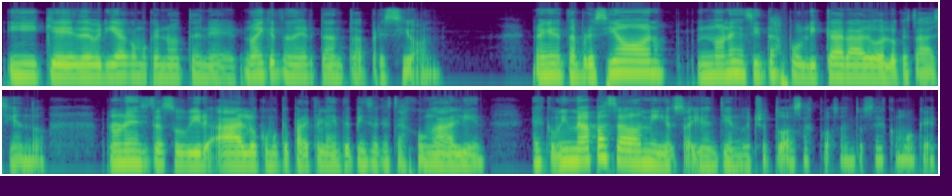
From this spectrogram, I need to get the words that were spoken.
y que debería como que no tener, no hay que tener tanta presión. no hay tanta presión, no necesitas publicar algo de lo que estás haciendo, no necesitas subir algo como que para que la gente piense que estás con alguien. Es como, y me ha pasado a mí, o sea, yo entiendo hecho todas esas cosas, entonces como que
